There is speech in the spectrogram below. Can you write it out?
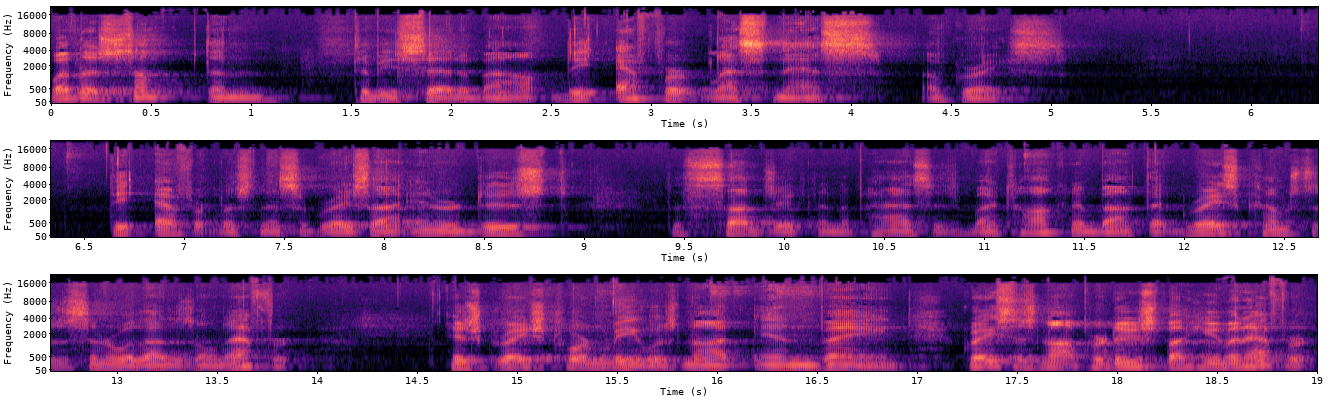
Well, there's something to be said about the effortlessness of grace. The effortlessness of grace. I introduced the subject in the passage by talking about that grace comes to the sinner without his own effort. His grace toward me was not in vain. Grace is not produced by human effort.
